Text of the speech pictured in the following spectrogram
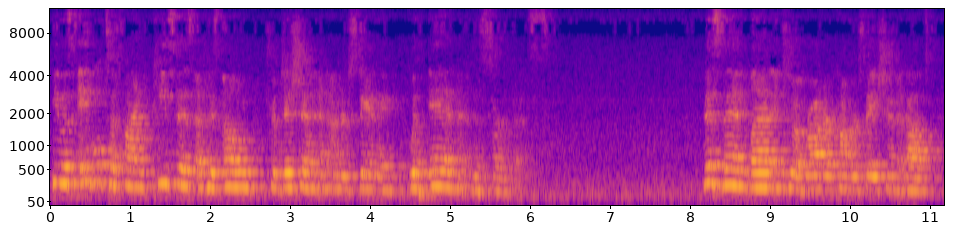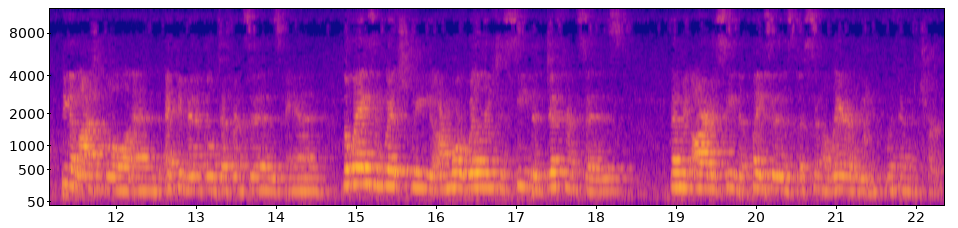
he was able to find pieces of his own tradition and understanding within the service. This then led into a broader conversation about theological and ecumenical differences and the ways in which we are more willing to see the differences than we are to see the places of similarity within the church.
